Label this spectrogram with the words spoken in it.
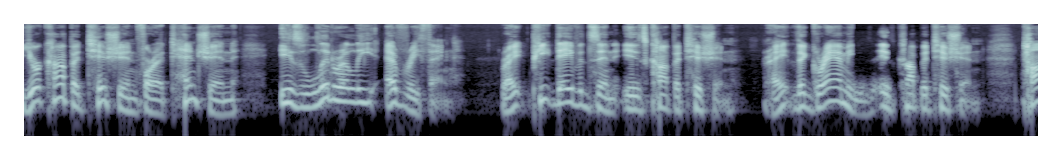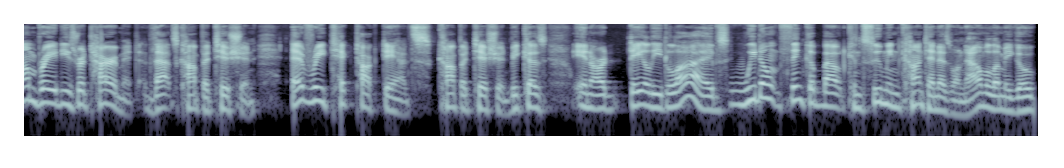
Your competition for attention is literally everything, right? Pete Davidson is competition right? The Grammys is competition. Tom Brady's retirement, that's competition every TikTok dance competition because in our daily lives, we don't think about consuming content as well. Now, well, let me go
